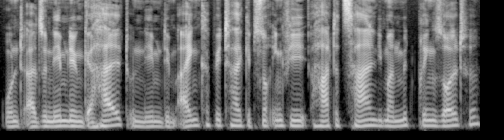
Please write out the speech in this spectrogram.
Und also neben dem Gehalt und neben dem Eigenkapital gibt es noch irgendwie harte Zahlen, die man mitbringen sollte?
